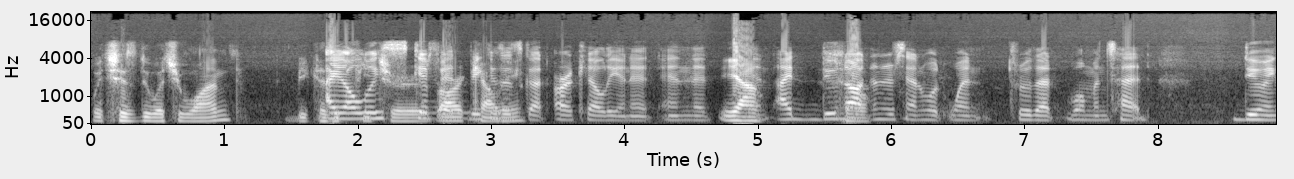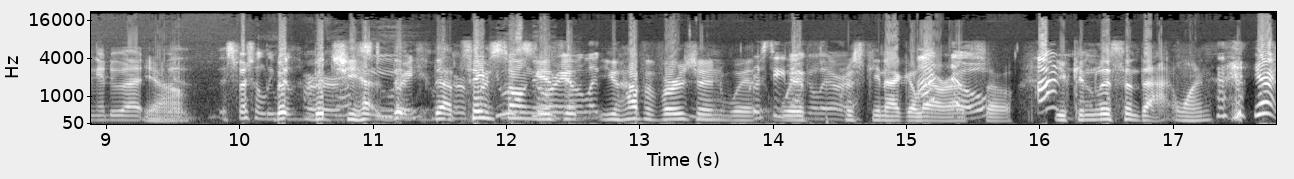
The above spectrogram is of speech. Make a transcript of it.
which is "Do What You Want," because I it always features skip R. it because Kelly. it's got R. Kelly in it, and it. Yeah. and I do not understand what went through that woman's head, doing a duet, Yeah. with, especially but with her. but she had story, th- that same song is story. I'm that like, you have a version with Christina with Aguilera. Christina Aguilera, know, so I you can listen to that one. yeah,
